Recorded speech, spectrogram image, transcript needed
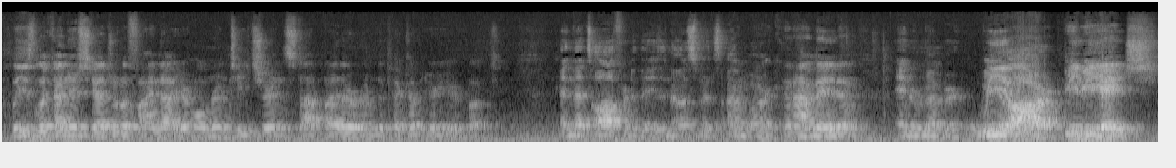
Please look on your schedule to find out your homeroom teacher and stop by their room to pick up your yearbooks. And that's all for today's announcements. I'm Mark. And I'm Aiden. And remember, we, we are BBH. BBH.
